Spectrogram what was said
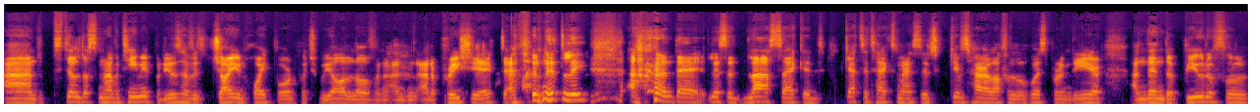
and still doesn't have a teammate, but he does have his giant whiteboard, which we all love and, and, and appreciate, definitely. and uh, listen, last second, gets a text message, gives Harloff a little whisper in the ear, and then the beautiful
